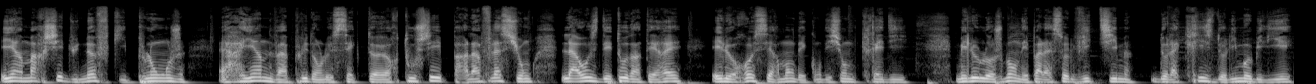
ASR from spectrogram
et un marché du neuf qui plonge. Rien ne va plus dans le secteur touché par l'inflation, la hausse des taux d'intérêt et le resserrement des conditions de crédit. Mais le logement n'est pas la seule victime de la crise de l'immobilier.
